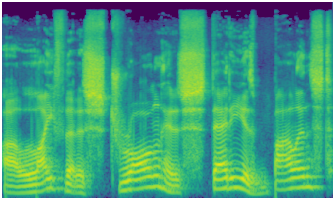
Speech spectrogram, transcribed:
a life that is strong, is steady, is balanced,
